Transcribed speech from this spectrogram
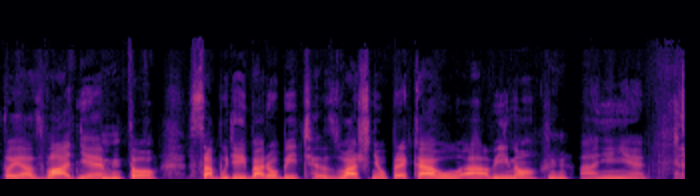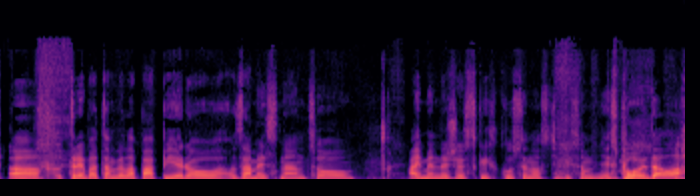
to ja zvládnem, mm-hmm. to sa bude iba robiť s vášňou pre kávu a víno. Mm-hmm. Ani nie. Uh, treba tam veľa papierov, zamestnancov, aj manažerských skúseností by som dnes povedala.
